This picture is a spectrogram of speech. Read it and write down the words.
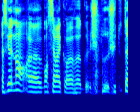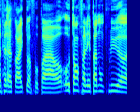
Parce que non, euh, bon, c'est vrai que, euh, que je, suis tout, je suis tout à fait d'accord avec toi. Faut pas, autant fallait pas non plus euh,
